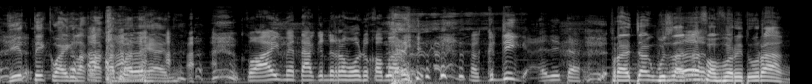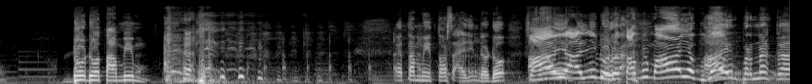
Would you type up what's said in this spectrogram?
Gitik ku aing lak-lakan maneh aja. Kok aing meta genderuwo nu kamari. Ngegeding aja tah. Perancang busana Eh. favorit urang. Dodo Tamim. Eta mitos aja Dodo. Aya anjing Dodo Urang- Tamim aya bukan. Aing pernah ke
